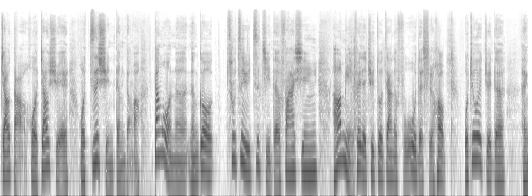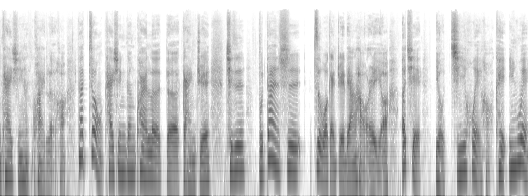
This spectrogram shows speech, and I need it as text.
教导或教学或咨询等等啊。当我呢能够出自于自己的发心，然后免费的去做这样的服务的时候，我就会觉得。很开心，很快乐哈。那这种开心跟快乐的感觉，其实不但是自我感觉良好而已哦，而且有机会哈，可以因为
